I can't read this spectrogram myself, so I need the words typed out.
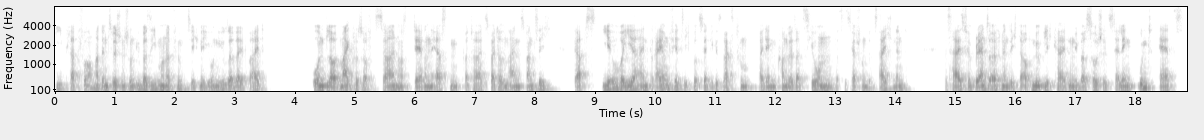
die Plattform, hat inzwischen schon über 750 Millionen User weltweit. Und laut Microsofts Zahlen aus deren ersten Quartal 2021 gab es year over year ein 43-prozentiges Wachstum bei den Konversationen. Das ist ja schon bezeichnend. Das heißt, für Brands öffnen sich da auch Möglichkeiten über Social Selling und Ads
